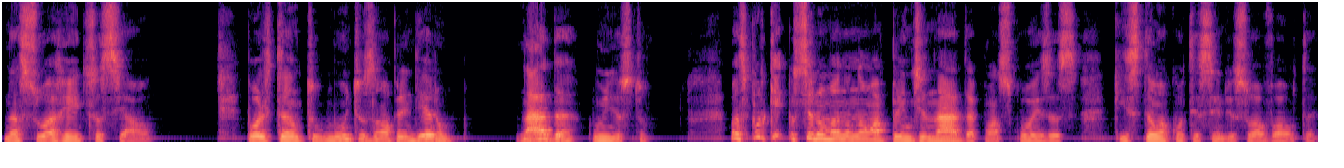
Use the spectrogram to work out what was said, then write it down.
na sua rede social. Portanto, muitos não aprenderam nada com isto. Mas por que, o ser humano não aprende nada com as coisas que estão acontecendo em sua volta?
